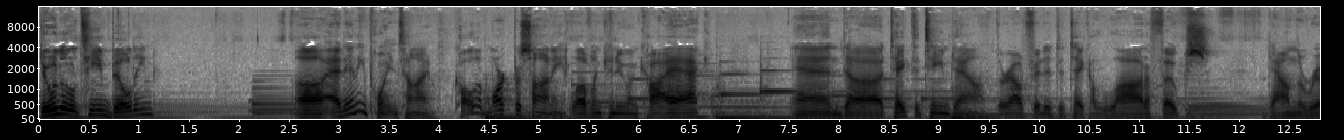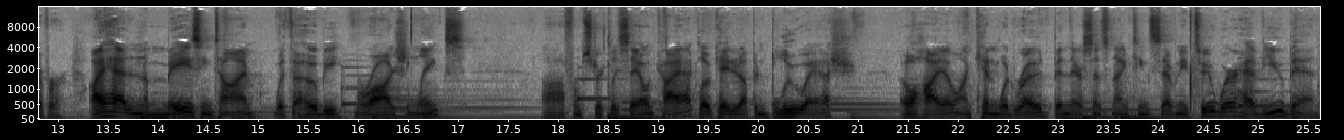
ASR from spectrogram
Do a little team building uh, at any point in time. Call up Mark Bassani, Loveland Canoe and Kayak, and uh, take the team down. They're outfitted to take a lot of folks down the river. I had an amazing time with the Hobie Mirage Lynx uh, from Strictly Sail and Kayak, located up in Blue Ash, Ohio on Kenwood Road. Been there since 1972. Where have you been?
